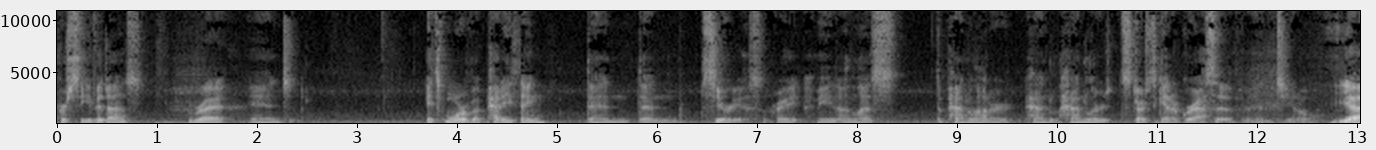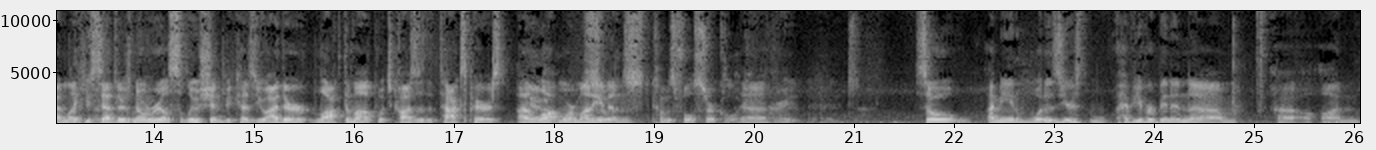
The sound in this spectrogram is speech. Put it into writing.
perceive it as Right. and it's more of a petty thing than than serious right i mean unless the panhandler hand, handler starts to get aggressive and you know Yeah, and like you said, there's no real solution because you either lock them up, which causes the taxpayers a Yeah. lot more money so than. it comes full circle again Yeah. right So, I mean, what is your? Have you ever been in um, uh, on?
